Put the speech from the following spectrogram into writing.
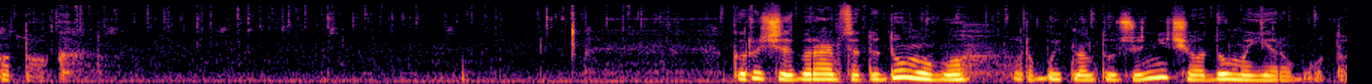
Отак. Коротше, збираємося додому, бо робити нам тут вже нічого, а вдома є робота.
